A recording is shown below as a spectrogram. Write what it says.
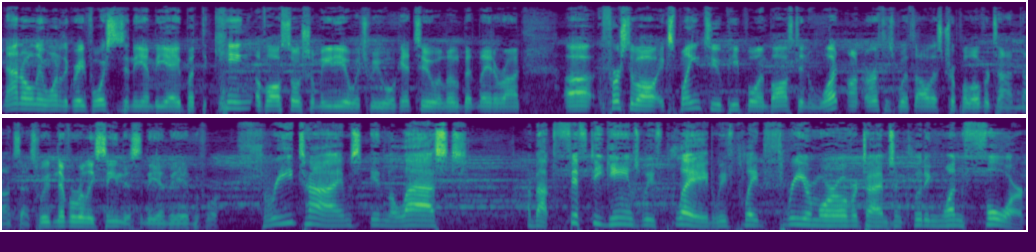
Not only one of the great voices in the NBA, but the king of all social media, which we will get to a little bit later on. Uh, first of all, explain to people in Boston what on earth is with all this triple overtime nonsense. We've never really seen this in the NBA before. Three times in the last about 50 games we've played, we've played three or more overtimes, including one four.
